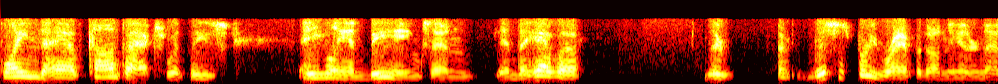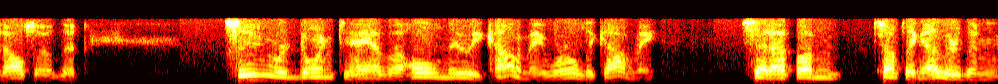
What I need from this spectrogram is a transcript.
claim to have contacts with these alien beings, and and they have a they're this is pretty rampant on the internet also that soon we're going to have a whole new economy, world economy, set up on something other than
